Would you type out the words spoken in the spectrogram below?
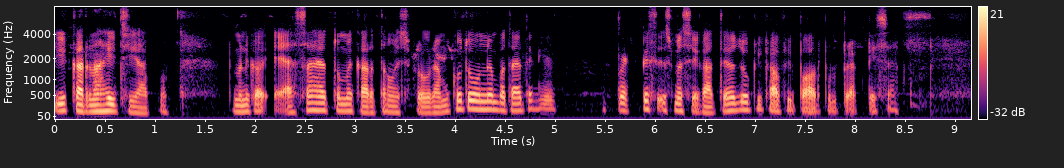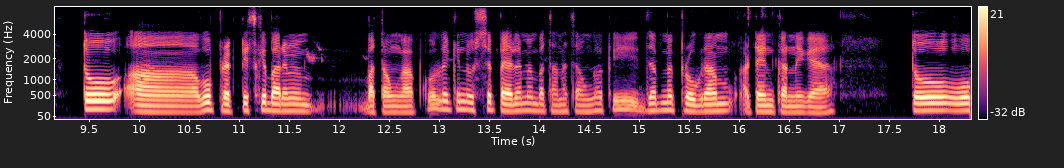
ये करना ही चाहिए आपको। तो मैंने कहा ऐसा है तो मैं करता हूँ इस प्रोग्राम को। तो उन्होंने बताया था कि प्रैक्टिस इसमें सिखाते हैं जो कि काफ़ी पावरफुल प्रैक्टिस है। तो आ, वो प्रैक्टिस के बारे में बताऊँगा आपको लेकिन उससे पहले मैं बताना चाहूँगा कि जब मैं प्रोग्राम अटेंड करने गया तो वो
